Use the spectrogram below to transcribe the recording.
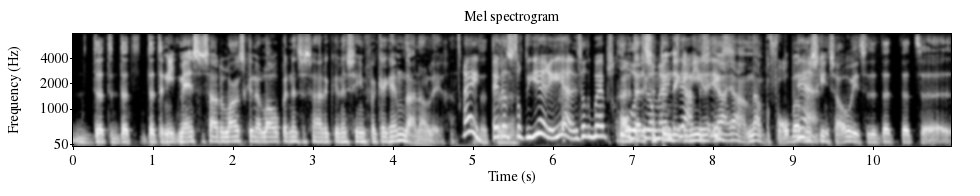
dat, dat, dat er niet mensen zouden langs kunnen lopen... en dat ze zouden kunnen zien van kijk hem daar nou liggen. hey, dat, hey, dat is eh, toch de Jerry? Ja, dat zat ik bij op school. Ja, dat, dat je dan denkt, ik ja, niet. Ja, ja, nou, bijvoorbeeld Ja. misschien zoiets. Dat, dat, dat, eh,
